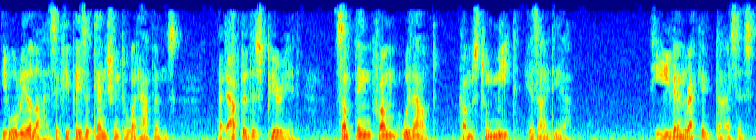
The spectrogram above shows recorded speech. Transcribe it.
he will realize, if he pays attention to what happens, that after this period, something from without comes to meet his idea. He then recognizes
